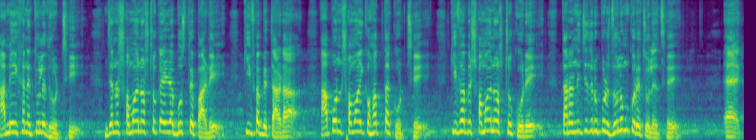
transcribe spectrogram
আমি এখানে তুলে ধরছি। যেন সময় নষ্টকারীরা বুঝতে পারে কীভাবে তারা আপন সময়কে হত্যা করছে, কীভাবে সময় নষ্ট করে তারা নিজেদের উপর জুলুম করে চলেছে। এক,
